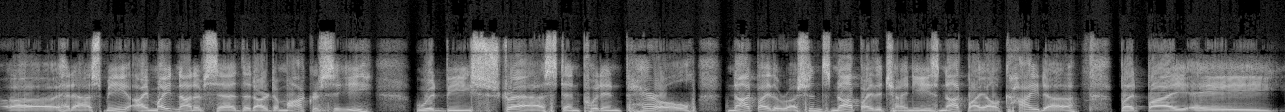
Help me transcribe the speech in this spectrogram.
uh, had asked me, I might not have said that our democracy would be stressed and put in peril not by the Russians, not by the Chinese, not by Al Qaeda, but by a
